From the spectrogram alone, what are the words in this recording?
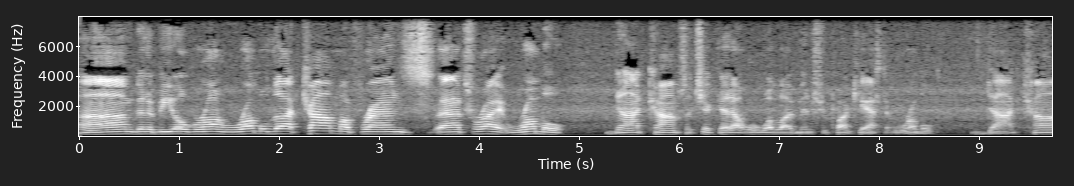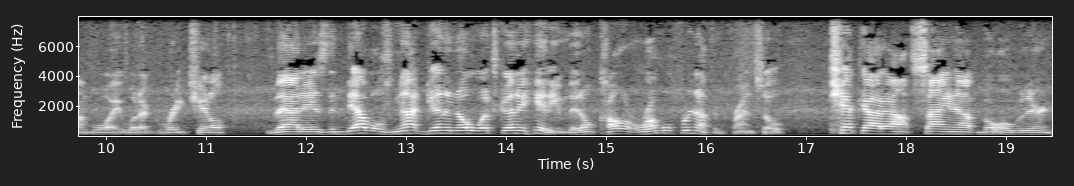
I'm going to be over on Rumble.com, my friends. That's right, Rumble.com. So check that out, Worldwide Live Ministry Podcast at Rumble.com. Boy, what a great channel that is. The devil's not going to know what's going to hit him. They don't call it Rumble for nothing, friends. So check that out, sign up, go over there and,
